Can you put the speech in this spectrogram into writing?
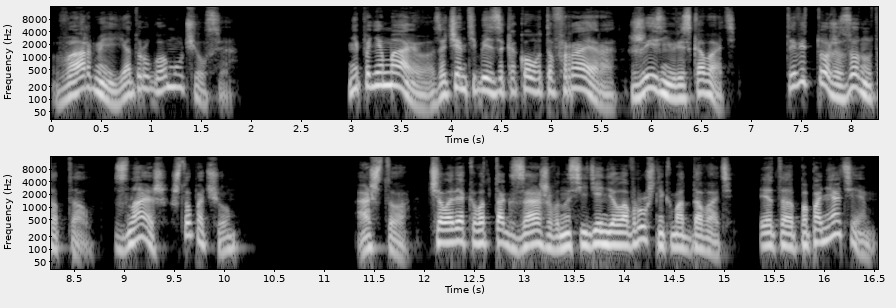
В армии я другому учился. Не понимаю, зачем тебе из-за какого-то фраера жизнью рисковать? Ты ведь тоже зону топтал. Знаешь, что почем. А что, человека вот так заживо на съеденье лаврушникам отдавать, это по понятиям?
